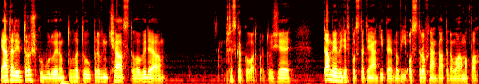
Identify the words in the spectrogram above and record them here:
Já tady trošku budu jenom tuhle tu první část toho videa přeskakovat, protože tam je vidět v podstatě nějaký ten nový ostrov, nějaká ta nová mapa.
